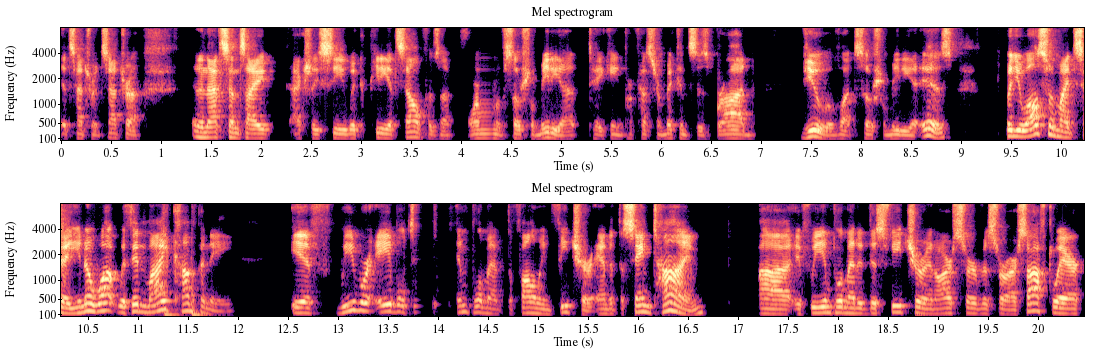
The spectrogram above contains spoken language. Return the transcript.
et cetera, et cetera. And in that sense, I actually see Wikipedia itself as a form of social media, taking Professor Mickens's broad view of what social media is. But you also might say, you know what, within my company, if we were able to implement the following feature and at the same time, uh, if we implemented this feature in our service or our software,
